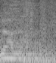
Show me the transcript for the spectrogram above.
blood.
